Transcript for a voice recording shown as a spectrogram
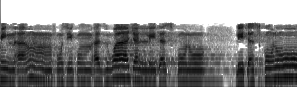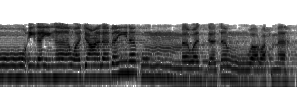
من أنفسكم أزواجا لتسكنوا لتسكنوا إليها وجعل بينكم مودة ورحمة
